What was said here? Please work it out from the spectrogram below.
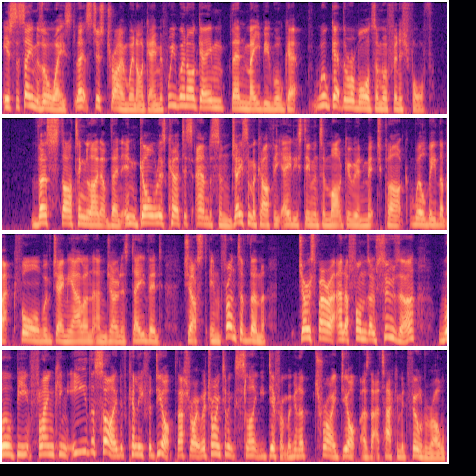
it's the same as always. Let's just try and win our game. If we win our game, then maybe we'll get we'll get the rewards and we'll finish 4th. The starting lineup then. In goal is Curtis Anderson, Jason McCarthy, AD Stevenson, Mark and Mitch Clark will be the back four with Jamie Allen and Jonas David just in front of them. Joe Sparrow and Afonso Sousa will be flanking either side of Khalifa Diop. That's right, we're trying something slightly different. We're going to try Diop as that attacking midfielder role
